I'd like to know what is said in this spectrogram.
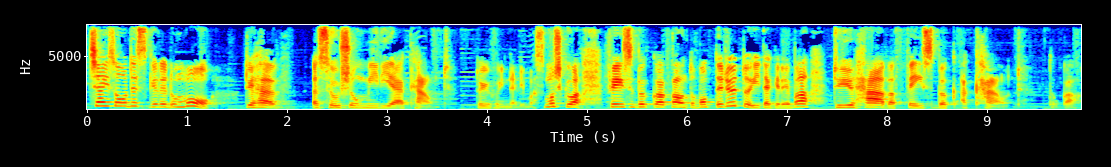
ちゃいそうですけれども、do you have a social media account? というふうになります。もしくは Facebook アカウント持ってると言いたければ、do you have a Facebook account? とか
